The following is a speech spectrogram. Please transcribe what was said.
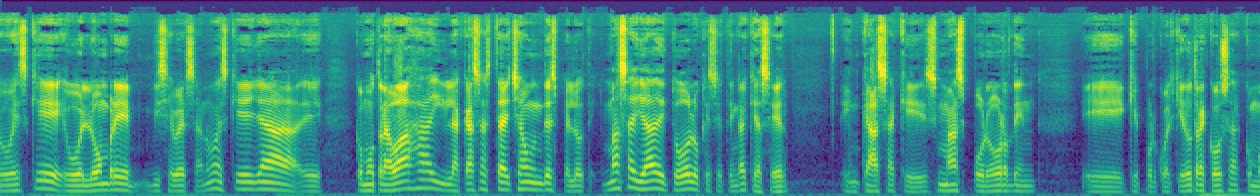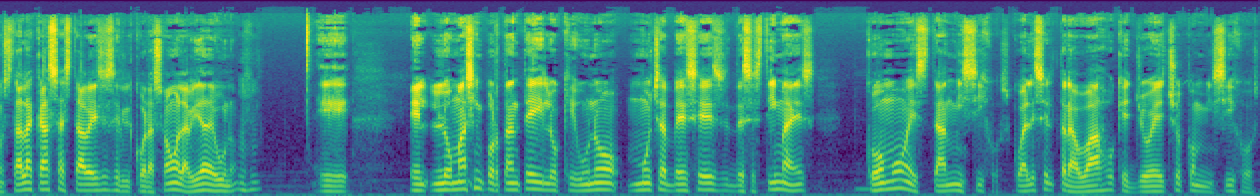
O es que, o el hombre viceversa, ¿no? Es que ella, como trabaja y la casa está hecha un despelote. Más allá de todo lo que se tenga que hacer en casa, que es más por orden eh, que por cualquier otra cosa, como está la casa, está a veces el corazón o la vida de uno. Eh, el- lo más importante y lo que uno muchas veces desestima es cómo están mis hijos, cuál es el trabajo que yo he hecho con mis hijos.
